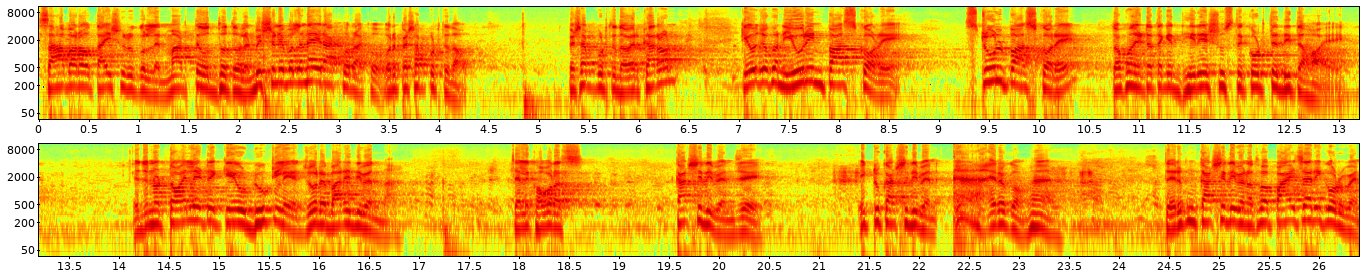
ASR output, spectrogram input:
সাহাবারাও তাই শুরু করলেন, মারতে উদ্ধত হলেন। বিষ্ণু বললেন, এই রাখো রাখো, ওরে পেশাব করতে দাও। পেশাব করতে দাও। এর কারণ, কেউ যখন ইউরিন পাস করে, স্টুল পাস করে, তখন এটা তাকে ধীরে সুস্থে করতে দিতে হয়। এজন্য টয়লেটে কেউ ঢুকলে জোরে বাড়ি দিবেন না। তাহলে খবর আছে। কাশি দিবেন, যে। একটু কাশি দিবেন। এরকম হ্যাঁ। তো এরকম কাশি দিবেন অথবা পায়চারি করবেন।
